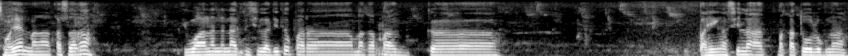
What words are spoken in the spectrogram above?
So ayan mga kasara. Iwanan na natin sila dito para makapag ah, pahinga sila at makatulog na.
